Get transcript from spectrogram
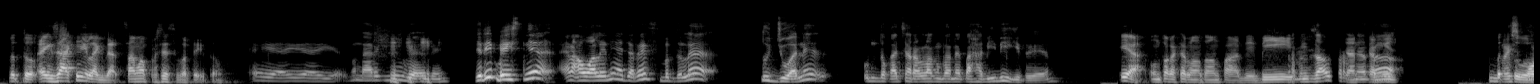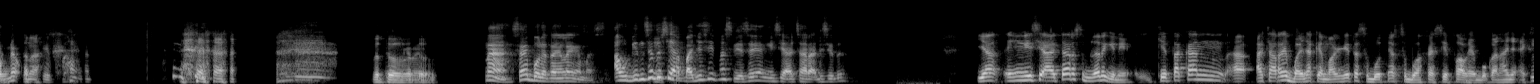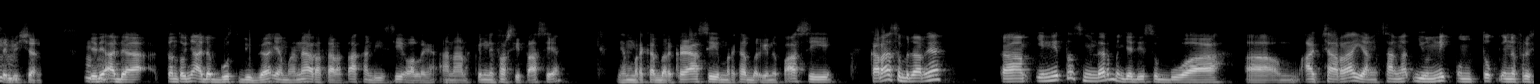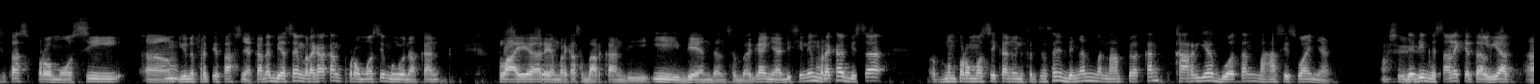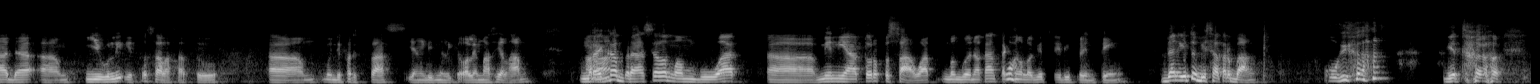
Betul, exactly like that. Sama persis seperti itu. Iya, iya, iya. Menarik juga nih. Jadi base-nya awal ini acaranya sebetulnya tujuannya untuk acara ulang tahunnya Pak Habibie gitu ya. Iya, untuk acara ulang tahun Pak Habibie. dan kami betul, responnya oke okay banget. Betul, Keren. betul. Nah, saya boleh tanya lagi Mas. Audiensnya itu iya. siapa aja sih Mas biasanya yang ngisi acara di situ? Ya, yang ngisi acara sebenarnya gini, kita kan acaranya banyak ya, makanya kita sebutnya sebuah festival ya, bukan hanya exhibition. Hmm. Jadi ada tentunya ada booth juga yang mana rata-rata akan diisi oleh anak-anak universitas ya, yang mereka berkreasi, mereka berinovasi. Karena sebenarnya um, ini tuh sebenarnya menjadi sebuah um, acara yang sangat unik untuk universitas promosi um, hmm. universitasnya karena biasanya mereka kan promosi menggunakan flyer yang mereka sebarkan di event dan sebagainya di sini hmm. mereka bisa mempromosikan universitasnya dengan menampilkan karya buatan mahasiswanya Masih. jadi misalnya kita lihat ada um, Yuli itu salah satu um, universitas yang dimiliki oleh Mas Ilham mereka uh -huh. berhasil membuat uh, miniatur pesawat menggunakan teknologi Wah. 3D printing dan itu bisa terbang. Oh iya. Gitu.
